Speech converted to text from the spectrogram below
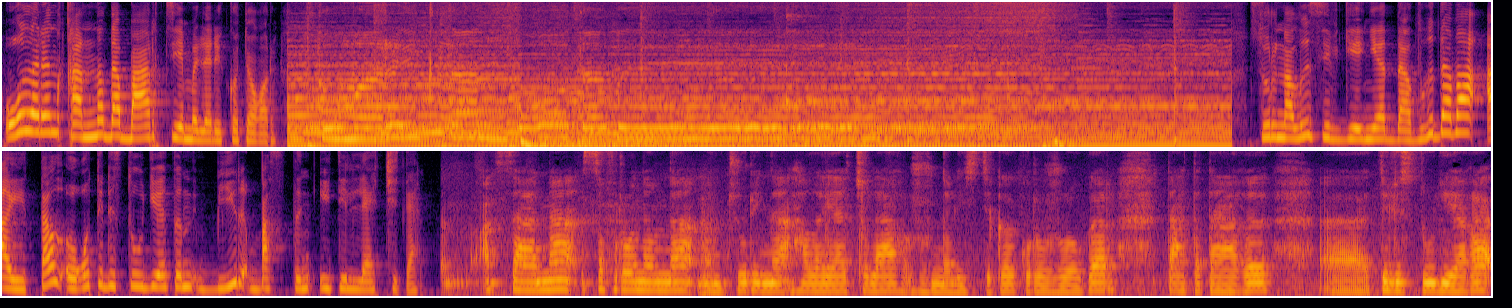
ол әрін қанна да бар темелері көтіғыр. Тумарыктан Журналист Евгения Давыдова айттал оғы телестудиятын бир бастың итилләтчите. Оксана Сафроновна Манчурина халаячылақ журналистика кружогар тататағы телестудияға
